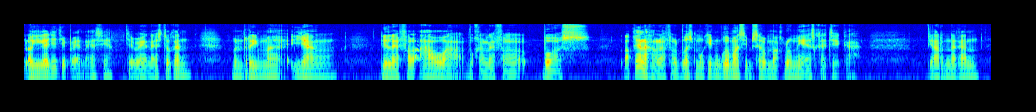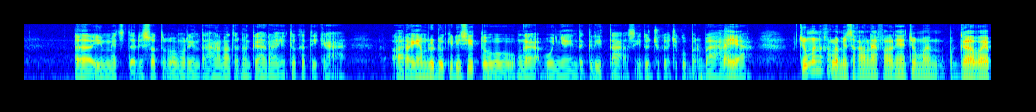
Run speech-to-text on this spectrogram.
logikanya CPNS ya. CPNS itu kan menerima yang di level awal bukan level bos Oke lah kalau level bos mungkin gue masih bisa memaklumi SKCK karena kan uh, image dari suatu pemerintahan atau negara itu ketika orang yang menduduki di situ nggak punya integritas itu juga cukup berbahaya. Cuman kalau misalkan levelnya cuman pegawai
